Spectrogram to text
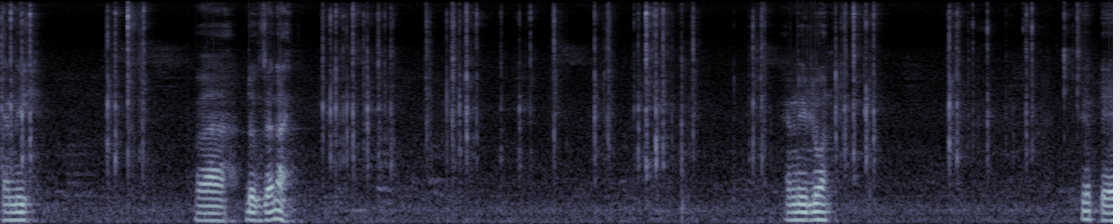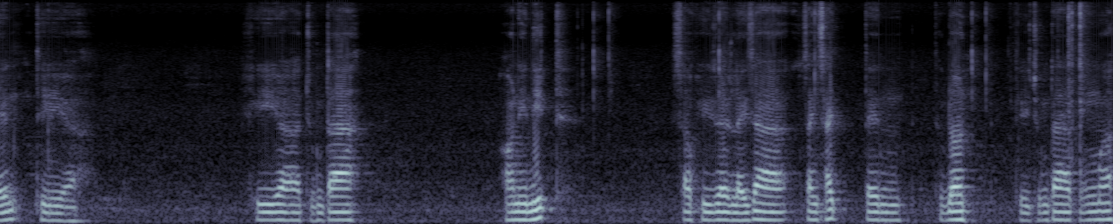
em đi. Và đường dẫn ảnh. Em đi luôn tiếp đến thì à, khi à, chúng ta on init sau khi lấy ra danh sách tên thực đơn thì chúng ta cũng à,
